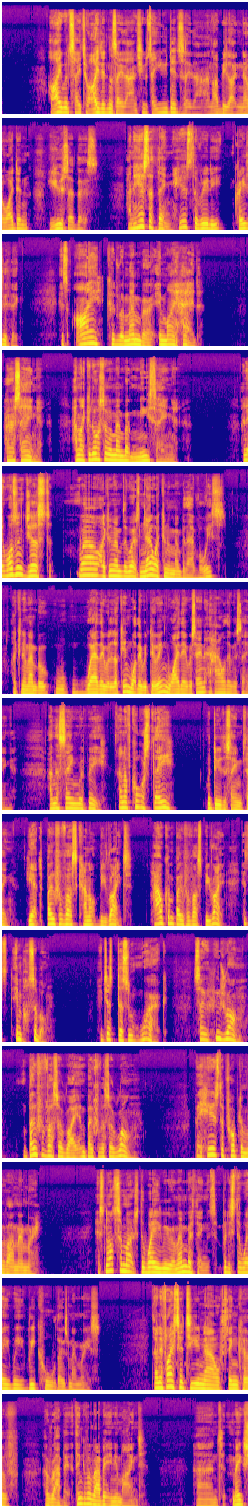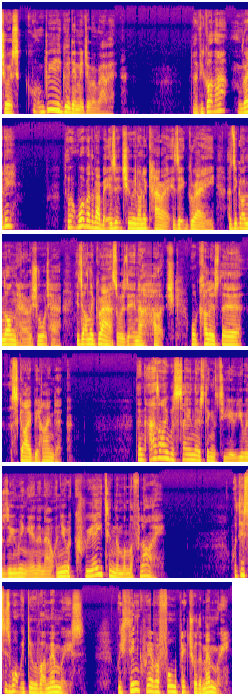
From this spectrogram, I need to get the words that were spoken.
I would say to her, I didn't say that. And she would say, You did say that. And I'd be like, No, I didn't. You said this. And here's the thing here's the really crazy thing is I could remember in my head her saying it. And I could also remember me saying it. And it wasn't just, well, I can remember the words. No, I can remember their voice. I can remember w- where they were looking, what they were doing, why they were saying it, how they were saying it. And the same with me. And of course, they would do the same thing. Yet both of us cannot be right. How can both of us be right? It's impossible. It just doesn't work. So who's wrong? Both of us are right and both of us are wrong. But here's the problem with our memory it's not so much the way we remember things, but it's the way we recall those memories. And if I said to you now, think of a rabbit, think of a rabbit in your mind and make sure it's a really good image of a rabbit. Now, Have you got that? Ready? So what about the rabbit? Is it chewing on a carrot? Is it grey? Has it got long hair or short hair? Is it on the grass or is it in a hutch? What colour's the sky behind it? Then as I was saying those things to you, you were zooming in and out and you were creating them on the fly. Well, this is what we do with our memories. We think we have a full picture of the memory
